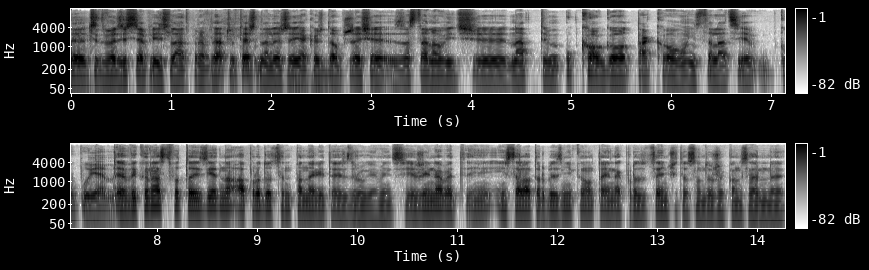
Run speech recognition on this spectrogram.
y, czy 25 lat, prawda? Tu też należy jakoś dobrze się zastanowić nad tym, u kogo taką instalację kupujemy. E, Wykonawstwo to jest jedno, a producent paneli to jest drugie, więc jeżeli nawet instalator by zniknął, to jednak producenci to są duże koncerny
